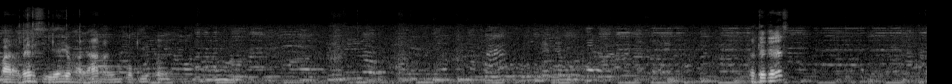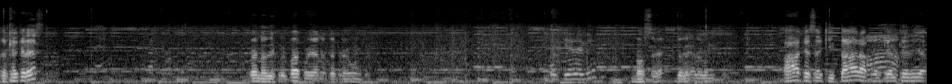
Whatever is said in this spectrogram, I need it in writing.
para ver si ellos agarran un poquito. ¿El qué querés? ¿El qué querés? Bueno, disculpa, pues ya no te pregunto. ¿Qué quiere ir? No sé, yo le pregunto. Ah, que se quitara porque él quería.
